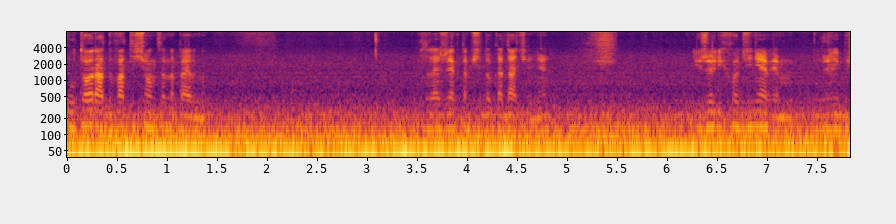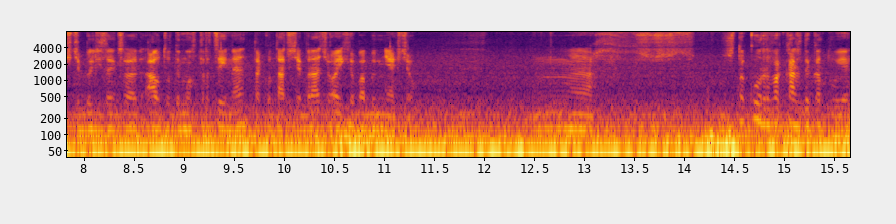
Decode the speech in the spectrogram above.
półtora, dwa tysiące na pewno. Zależy jak tam się dogadacie, nie? Jeżeli chodzi, nie wiem, jeżeli byście byli zainteresowani auto demonstracyjne, tak otacznie brać, oj, chyba bym nie chciał. Mm, ech, Że to kurwa każdy katuje.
